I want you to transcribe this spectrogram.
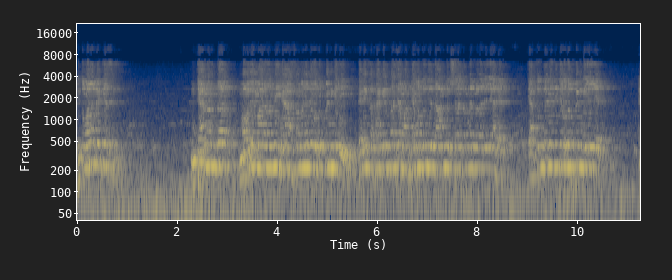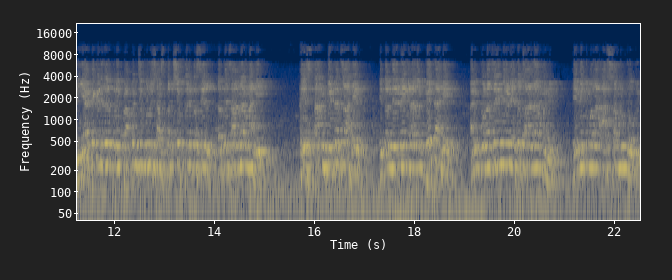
हे तुम्हाला माहिती असेल. त्यानंतर माऊली महाराजांनी ह्या आश्रमाची डेव्हलपमेंट केली. त्यांनी कथा कीर्तनाच्या माध्यमातून जे दान दक्षिणा त्यांना मिळालेले आहेत त्यातून त्यांनी ती डेव्हलपमेंट केलेली आहे आणि या ठिकाणी जर कोणी प्रापंचिक पुरुष हस्तक्षेप करीत असेल तर ते चालणार नाही. हे स्थान बेटाचं आहे. इथं निर्णय घेणारं बेट आहे. आणि कोणाचाही निर्णय इथं चालणार नाही. हे मी तुम्हाला आज सांगून ठेवतोय.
